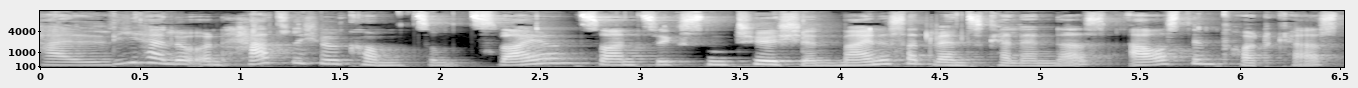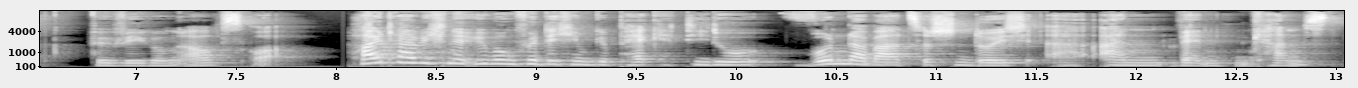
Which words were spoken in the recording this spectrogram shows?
Hallo und herzlich willkommen zum 22. Türchen meines Adventskalenders aus dem Podcast Bewegung aufs Ohr. Heute habe ich eine Übung für dich im Gepäck, die du wunderbar zwischendurch äh, anwenden kannst,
